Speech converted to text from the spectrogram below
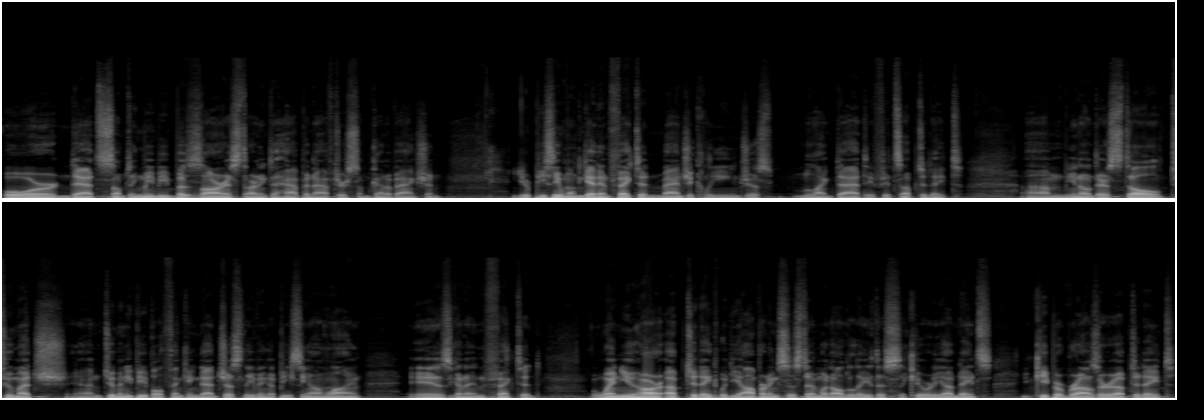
or that something maybe bizarre is starting to happen after some kind of action your PC won't get infected magically just like that if it's up to date. Um, you know, there's still too much and too many people thinking that just leaving a PC online is going to infect it. When you are up to date with the operating system, with all the latest security updates, you keep your browser up to date.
